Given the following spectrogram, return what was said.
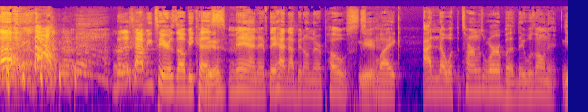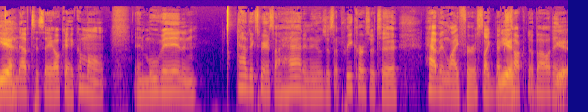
Uh, but it's happy tears though because man, if they had not been on their post, Yeah. like I know what the terms were, but they was on it Yeah. enough to say, okay, come on, and move in and have the experience I had, and it was just a precursor to having life first, like Beck's Yeah. talking about, and Yeah.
